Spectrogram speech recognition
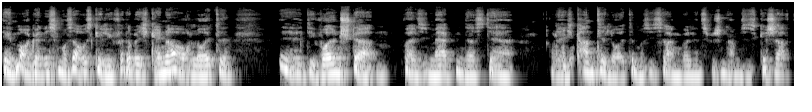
dem Organismus ausgeliefert. Aber ich kenne auch Leute, äh, die wollen sterben, weil sie merken, dass der, oder ich kannte Leute, muss ich sagen, weil inzwischen haben sie es geschafft,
